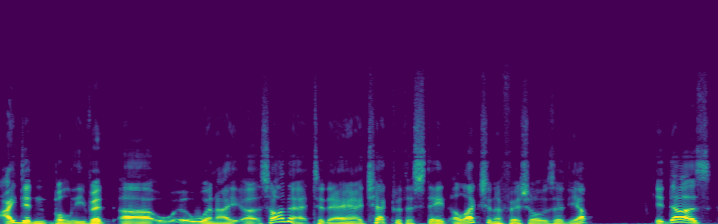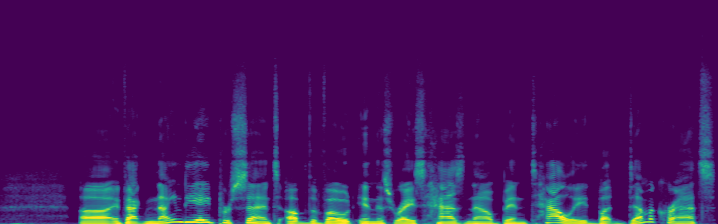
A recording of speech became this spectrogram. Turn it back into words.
I didn't believe it uh, when I uh, saw that today. I checked with a state election official who said, yep, it does. Uh, in fact, 98% of the vote in this race has now been tallied, but Democrats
